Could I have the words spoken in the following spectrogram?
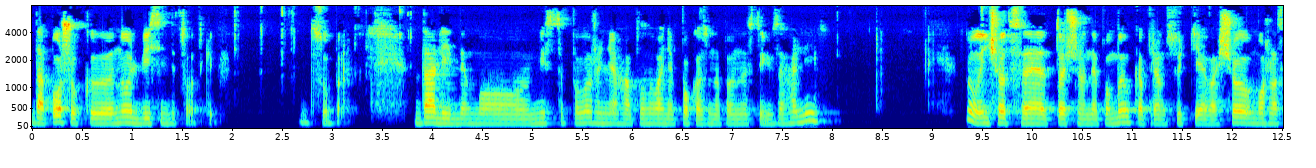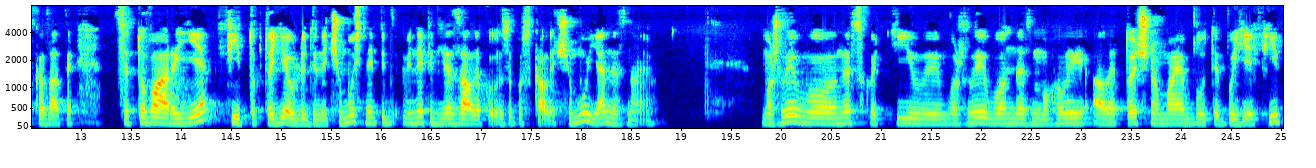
Да, пошук е, 0,8%. Супер. Далі йдемо. Місце положення, ага, планування показу, напевно, стоїть взагалі. Ну, нічого, це точно не помилка, прям суттєва. Що можна сказати? Це товари є, фіт, тобто є у людини, чомусь не, під, не підв'язали, коли запускали. Чому, я не знаю. Можливо, не схотіли, можливо, не змогли, але точно має бути, бо є фіт,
